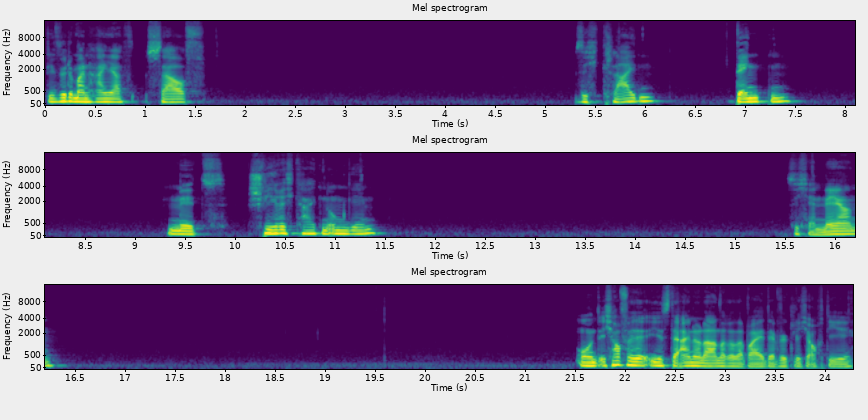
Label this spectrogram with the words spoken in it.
Wie würde mein Higher Self sich kleiden, denken, mit Schwierigkeiten umgehen, sich ernähren? Und ich hoffe, hier ist der eine oder andere dabei, der wirklich auch die,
